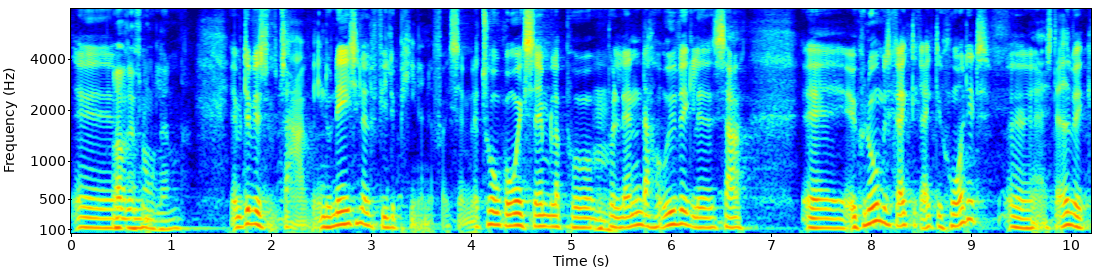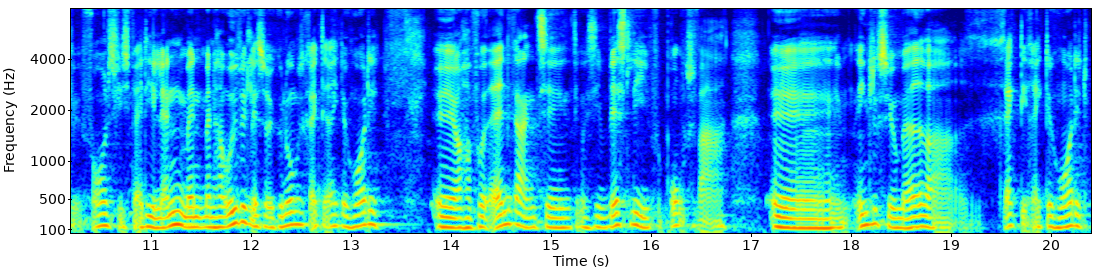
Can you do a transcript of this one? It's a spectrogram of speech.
Hvad var det for nogle lande? Jamen det hvis vi tager Indonesien eller Filippinerne for eksempel. To gode eksempler på, mm. på lande, der har udviklet sig øh, økonomisk rigtig, rigtig hurtigt. Øh, er stadigvæk forholdsvis fattige lande, men man har udviklet sig økonomisk rigtig, rigtig hurtigt. Øh, og har fået adgang til det kan man sige, vestlige forbrugsvarer, øh, inklusive madvarer, rigtig, rigtig hurtigt.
